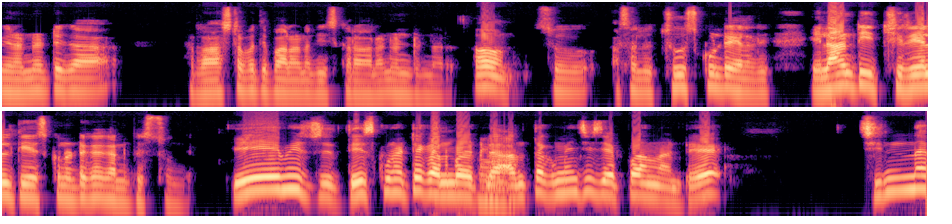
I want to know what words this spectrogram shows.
మీరు అన్నట్టుగా రాష్ట్రపతి పాలన తీసుకురావాలని అంటున్నారు. అవును. సో అసలు చూసుకుంటే ఎలాంటి చర్యలు తీసుకున్నట్టుగా కనిపిస్తుంది. ఏమీ తీసుకున్నట్టే కనబడట్లే. అవును. అంతకు మించి చెప్పాలంటే చిన్న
